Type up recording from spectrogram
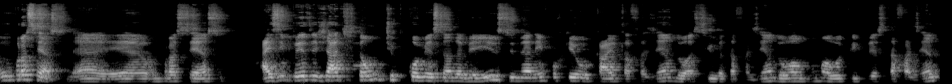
um processo, né? É um processo as empresas já estão tipo começando a ver isso, não é nem porque o Caio está fazendo, ou a Silvia está fazendo, ou alguma outra empresa está fazendo,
